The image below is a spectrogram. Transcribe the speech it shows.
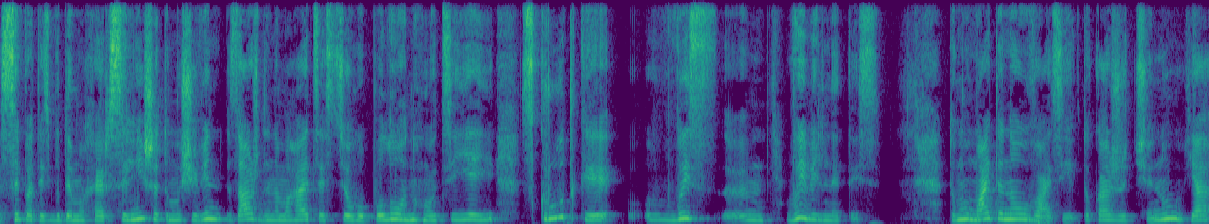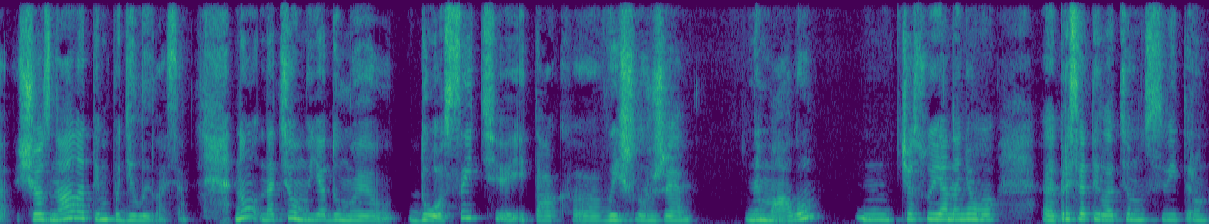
сипатись буде мохер сильніше, тому що він завжди намагається з цього полону, цієї скрутки вис, ем, вивільнитись. Тому майте на увазі, як то кажуть, ну, я що знала, тим поділилася. Ну, на цьому, я думаю, досить. І так е, вийшло вже немало. Часу я на нього е, присвятила цьому світеру.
